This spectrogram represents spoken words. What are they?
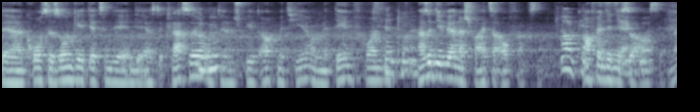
Der große Sohn geht jetzt in die, in die erste Klasse mhm. und der spielt auch mit hier und mit den Freunden. Also die werden als Schweizer aufwachsen. Okay. Auch wenn die nicht so cool. aussehen. Ne?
